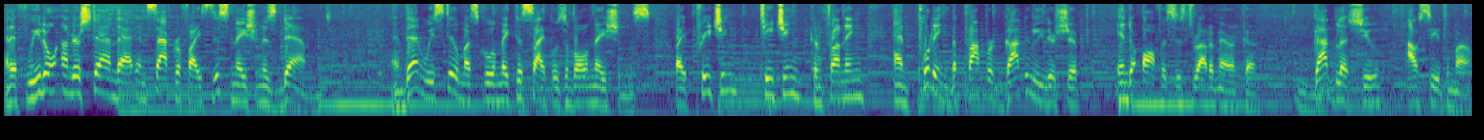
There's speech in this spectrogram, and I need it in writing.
And if we don't understand that and sacrifice, this nation is damned. And then we still must go and make disciples of all nations by preaching, teaching, confronting, and putting the proper godly leadership into offices throughout America. God bless you. I'll see you tomorrow.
